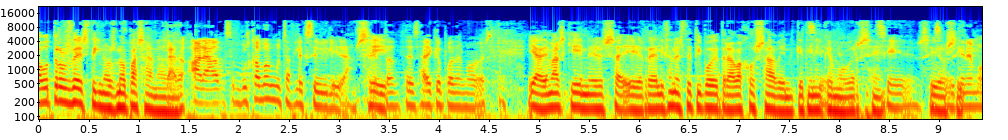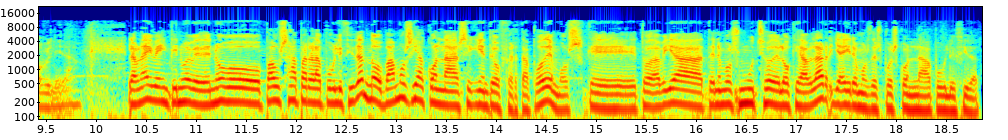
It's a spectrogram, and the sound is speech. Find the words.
a otros destinos, no pasa nada. Claro, ahora buscamos mucha flexibilidad, Sí. entonces hay que poder moverse. Y además quienes eh, realizan este tipo de trabajo saben que tienen Sí. que moverse. Sí, sí, o tiene movilidad. La 1 y 29, de nuevo pausa para la publicidad. No, vamos ya con la siguiente oferta. Podemos, que todavía tenemos mucho de lo que hablar, ya iremos después con la publicidad.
